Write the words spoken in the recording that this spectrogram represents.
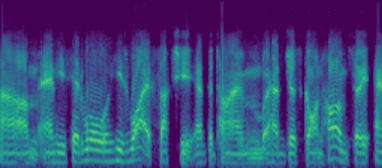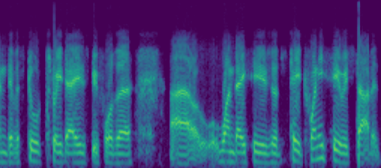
Um, and he said, well, his wife, Sakshi, at the time had just gone home. So, and there were still three days before the uh, one day series or T20 series started.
